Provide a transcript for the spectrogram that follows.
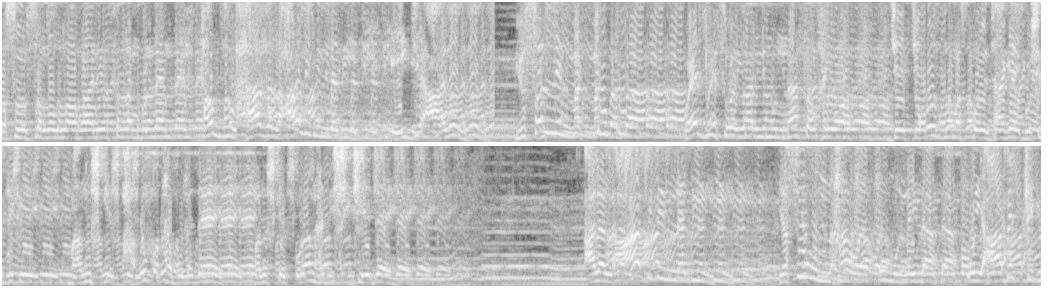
রাসূল সাল্লাল্লাহু আলাইহি ওয়াসাল্লাম বললেন আলিম এই যে আলেম, ইউসাল্লিল মাকতুবাতা ওয়া খায়রা যে ফরজ নামাজ পড়ে জায়গায় বসে থেকে মানুষকে ভালো কথা বলে দেয়, মানুষকে হাদিস শিখিয়ে দেয়। আলাল ইয়াসুমুন নাহার ওয়া ইয়াকুমুল লাইলা, ওই আবেদ থেকে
